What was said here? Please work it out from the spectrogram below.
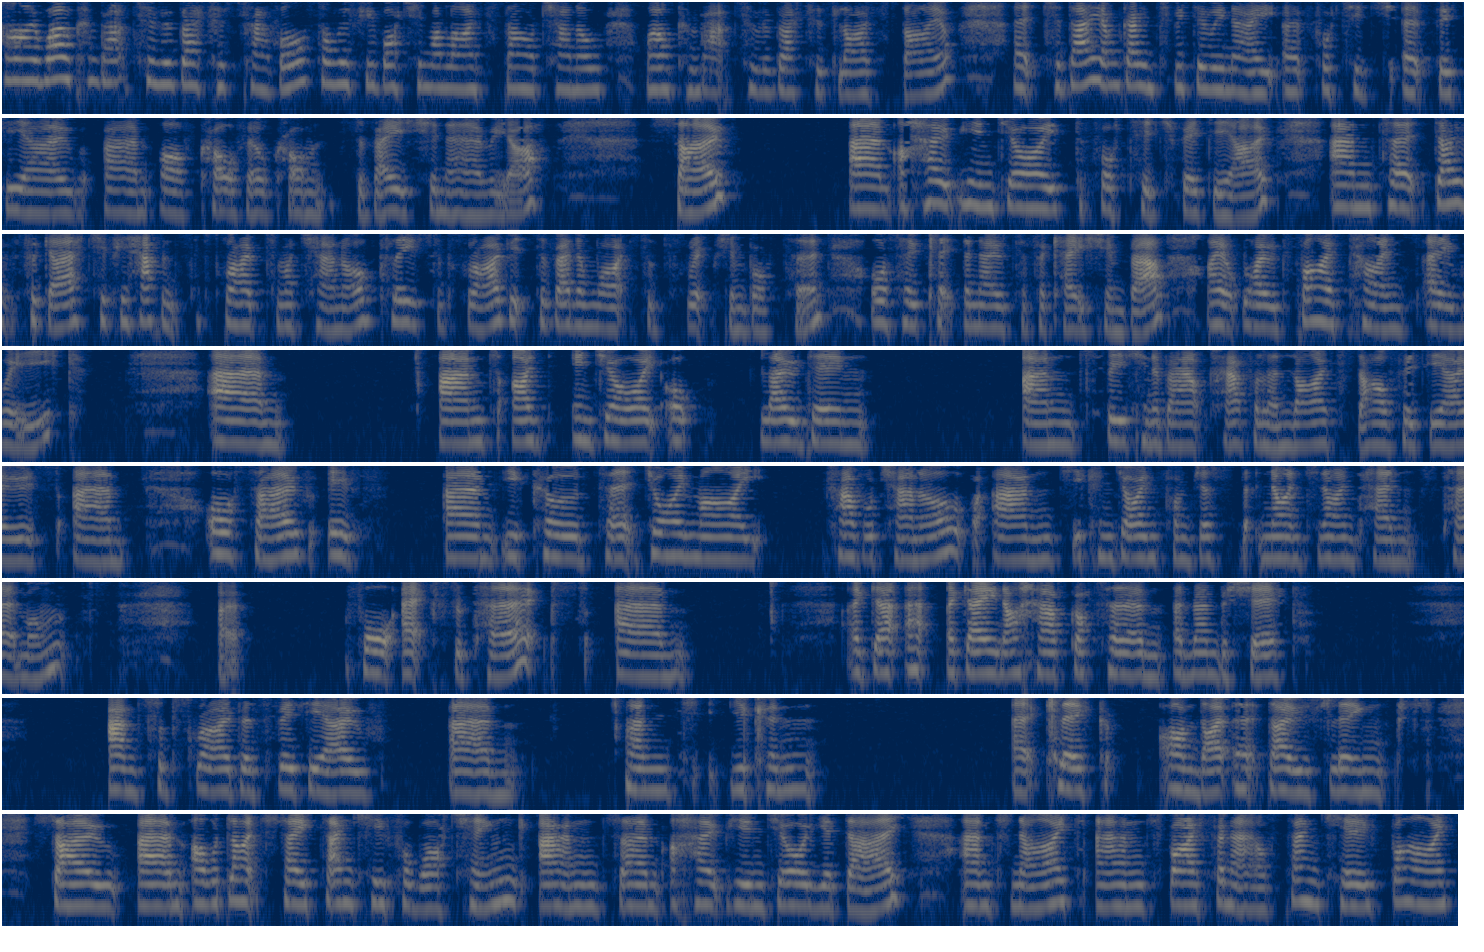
Hi, welcome back to Rebecca's Travels or if you're watching my lifestyle channel, welcome back to Rebecca's Lifestyle. Uh, today I'm going to be doing a, a footage uh, video um, of Coalville Conservation Area. So um, I hope you enjoyed the footage video. And uh, don't forget if you haven't subscribed to my channel please subscribe. It's the red and white subscription button. Also click the notification bell. I upload five times a week. Um, and I enjoy uploading and speaking about travel and lifestyle videos. Um, also if um, you could uh, join my travel channel and you can join from just 99 pence per month uh, for extra perks. Um, again, uh, again I have got um, a membership and subscribers video um, and you can uh, click on uh, those links so um, I would like to say thank you for watching and um, I hope you enjoy your day and night and bye for now. Thank you. Bye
